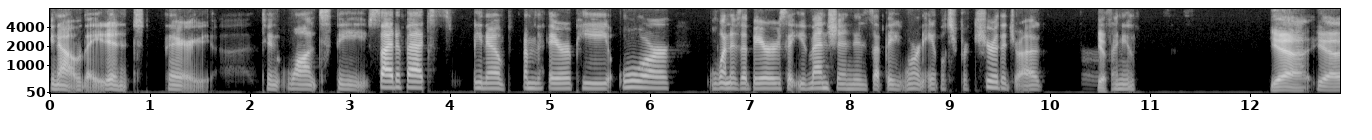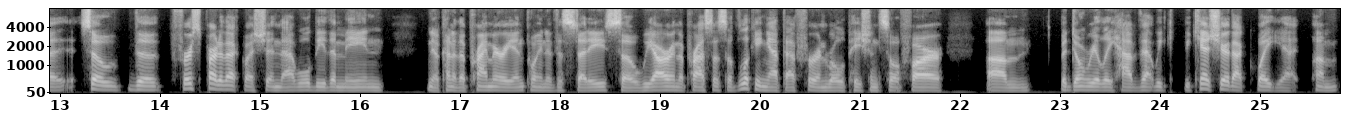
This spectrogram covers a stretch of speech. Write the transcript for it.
you know, they didn't they uh, didn't want the side effects, you know, from the therapy, or one of the barriers that you mentioned is that they weren't able to procure the drug. Yep. Yeah, yeah. So the first part of that question that will be the main, you know, kind of the primary endpoint of the study. So we are in the process of looking at that for enrolled patients so far, um, but don't really have that. We we can't share that quite yet. Um,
